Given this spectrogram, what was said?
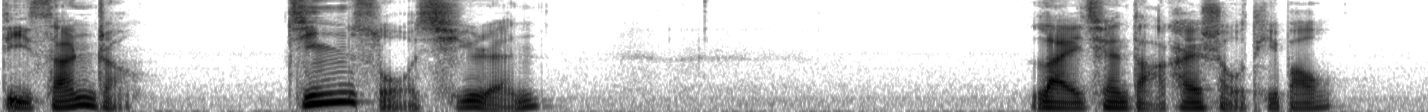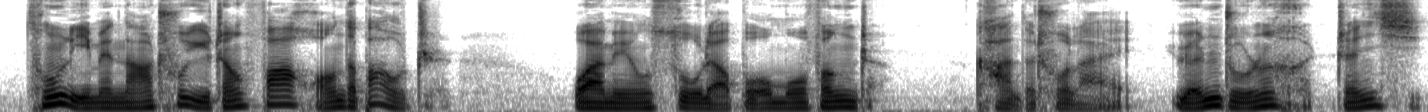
第三章，金锁奇人。赖谦打开手提包，从里面拿出一张发黄的报纸，外面用塑料薄膜封着，看得出来原主人很珍惜。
